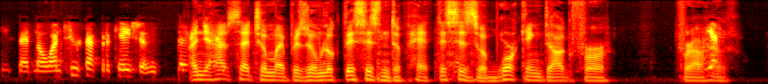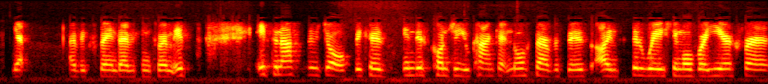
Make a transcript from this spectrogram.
he said no on two separate occasions. And you have said to him, I presume, look, this isn't a pet. This is a working dog for for our Yep. house. Yep, I've explained everything to him. It's it's an absolute joke because in this country you can't get no services. I'm still waiting over a year for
